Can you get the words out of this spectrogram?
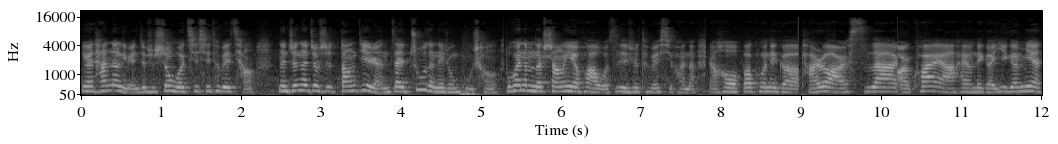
因为它那里面就是生活气息特别强，那真的就是当地人在住的那种古城，不会那么的商业化。我自己是特别喜欢的。然后包括那个扒肉饵丝啊、饵块啊。还还有那个一根面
